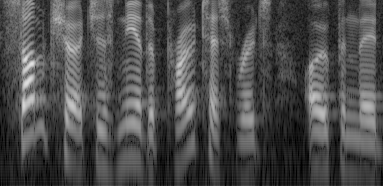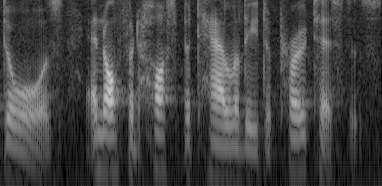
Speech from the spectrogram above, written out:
Some churches near the protest routes opened their doors and offered hospitality to protesters.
